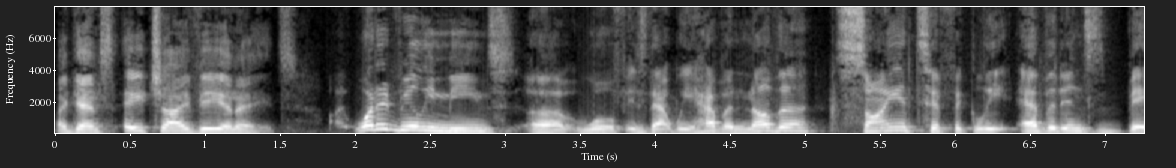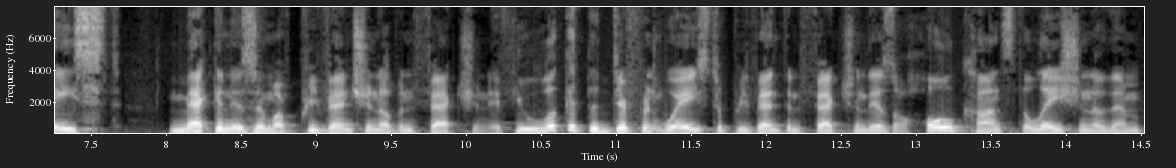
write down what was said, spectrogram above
against HIV and AIDS? What it really means, uh, Wolf, is that we have another scientifically evidence based mechanism of prevention of infection. If you look at the different ways to prevent infection, there's a whole constellation of them.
